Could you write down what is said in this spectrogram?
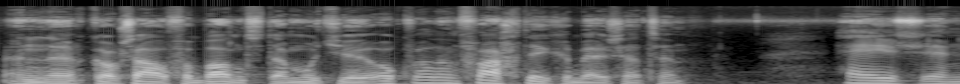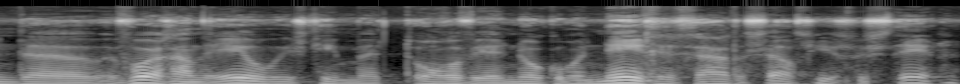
een uh, causaal verband, daar moet je ook wel een vraagteken bij zetten. Hij is in de voorgaande eeuw is die met ongeveer 0,9 graden Celsius gestegen.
